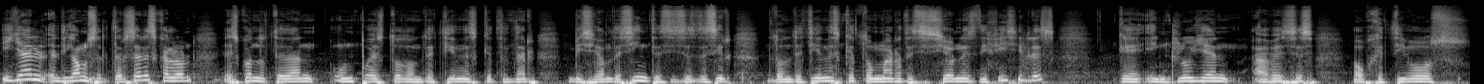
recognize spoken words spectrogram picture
Y ya, el, digamos, el tercer escalón es cuando te dan un puesto donde tienes que tener visión de síntesis, es decir, donde tienes que tomar decisiones difíciles que incluyen a veces objetivos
